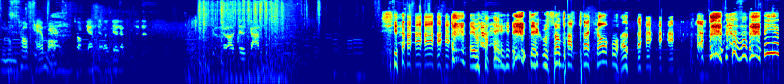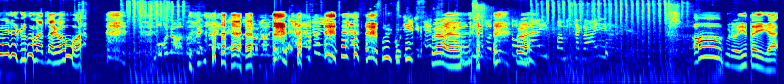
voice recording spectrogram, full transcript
หมูนุ่มชอบแคมป์เหรอชอบแคมป์เดี๋ยวเราเจอกันเดี๋ยวเราเจอกันเชี่ย ไอ้ไม้เจอกูสะบัดไหลเข้าหัวไอ้ยังไงเจอกูสะบัดไหลเข้าหัวหมูนุ่มมึงเป็นใครเนี่ยมึงอยู่ตรงนี้ได้ไงเฮ้ยกูกูไม่ยิงแพ้ไม่ไหวแล้วนี่หมดต้นไม้มามีจากไหนอ๋อกูโดนที่เตยอีกอะ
